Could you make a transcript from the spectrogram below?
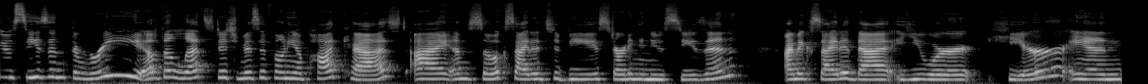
to season three of the Let's Ditch Misophonia podcast. I am so excited to be starting a new season. I'm excited that you are here and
